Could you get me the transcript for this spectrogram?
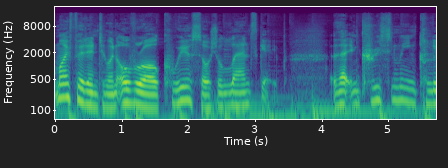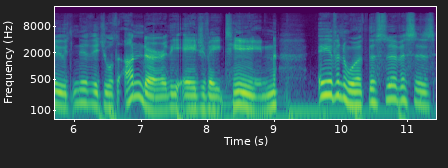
might fit into an overall queer social landscape that increasingly includes individuals under the age of 18, even with the service's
